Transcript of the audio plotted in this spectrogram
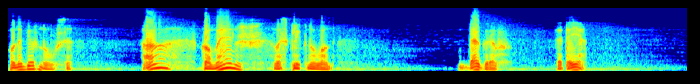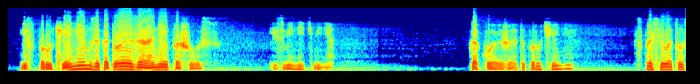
Он обернулся. «А, Коменж!» — воскликнул он. «Да, граф, это я. И с поручением, за которое заранее прошу вас извинить меня». «Какое же это поручение?» — спросил Атос.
